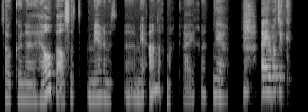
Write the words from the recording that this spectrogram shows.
zou kunnen helpen als het meer in het, eh, meer aandacht mag krijgen. Ja. Ja. Nou wat ik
